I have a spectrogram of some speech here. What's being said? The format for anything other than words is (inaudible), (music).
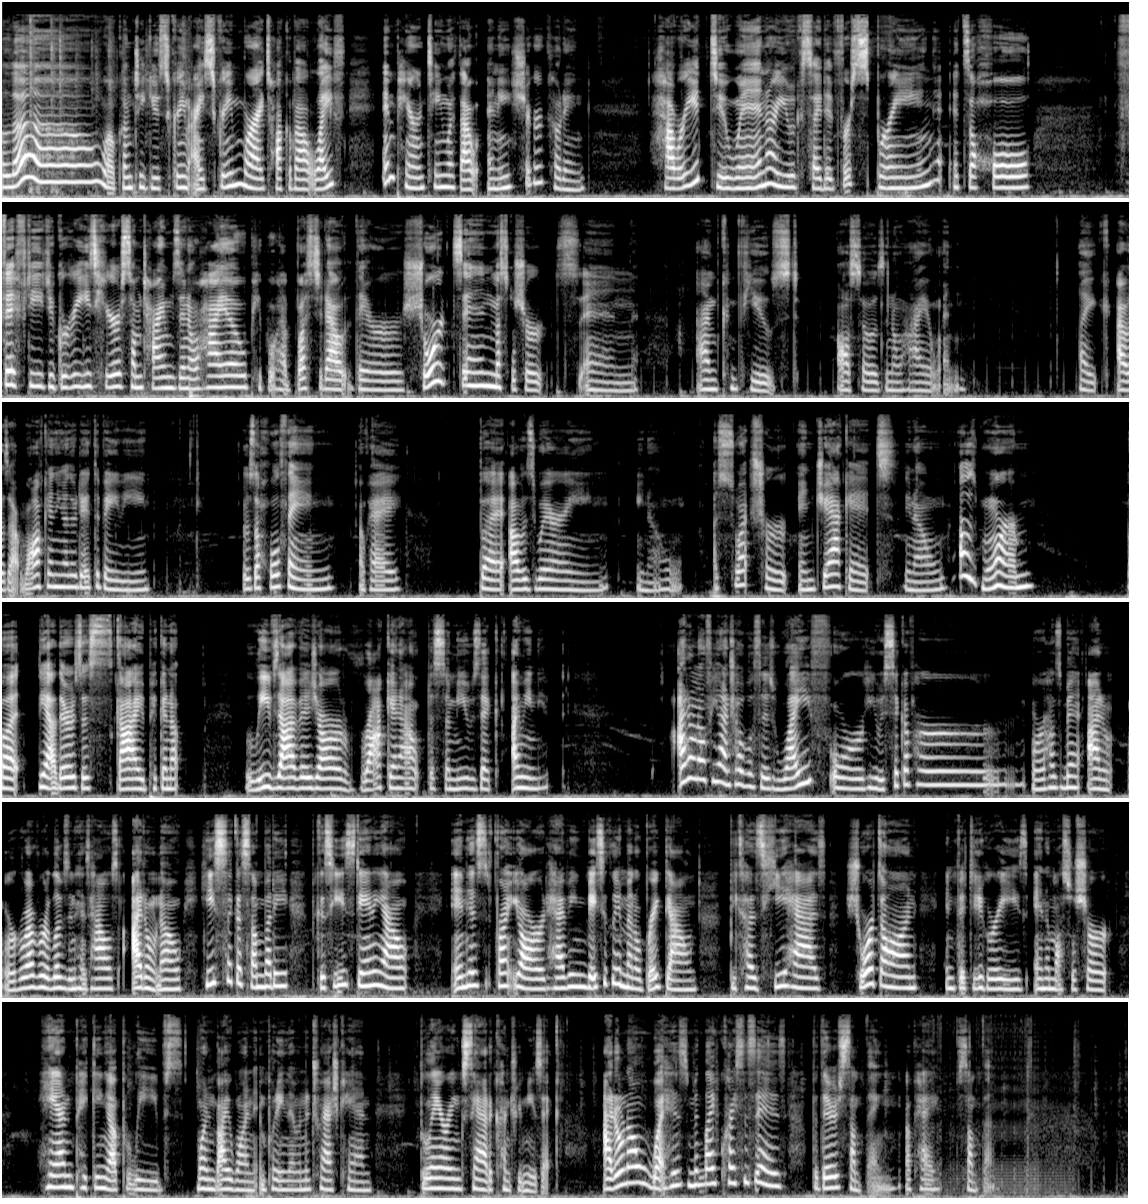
Hello, welcome to You Scream Ice Cream, where I talk about life and parenting without any sugarcoating. How are you doing? Are you excited for spring? It's a whole 50 degrees here sometimes in Ohio. People have busted out their shorts and muscle shirts, and I'm confused also as an Ohioan. Like, I was out walking the other day with the baby. It was a whole thing, okay? But I was wearing, you know, a sweatshirt and jacket, you know. I was warm. But yeah, there's this guy picking up leaves out of his yard, rocking out to some music. I mean, I don't know if he got in trouble with his wife or he was sick of her or husband. I don't or whoever lives in his house. I don't know. He's sick of somebody because he's standing out in his front yard having basically a mental breakdown because he has shorts on in 50 degrees and a muscle shirt, hand picking up leaves one by one and putting them in a trash can, blaring sad country music. I don't know what his midlife crisis is, but there's something, okay? Something.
